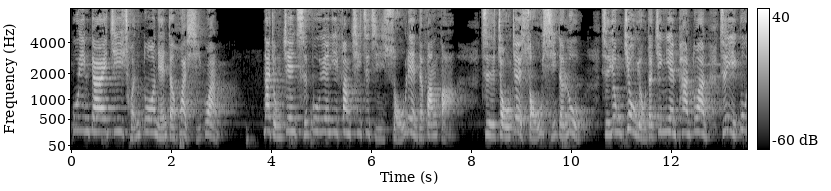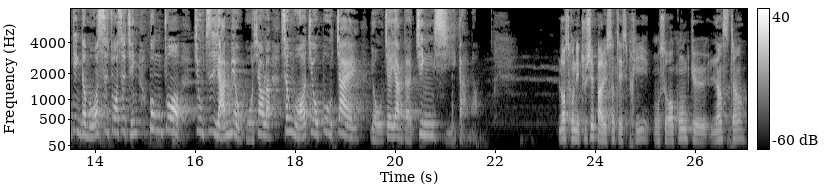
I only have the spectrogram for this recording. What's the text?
不应该积存多年的坏习惯，那种坚持不愿意放弃自己熟练的方法，只走这熟悉的路。只用旧有的经验判断，只以固定的模式做事情，工作就自然没有果效了，生活就不再有这样的惊喜感了。Lorsqu'on est touché par le Saint-Esprit, on se rend compte que l'instinct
